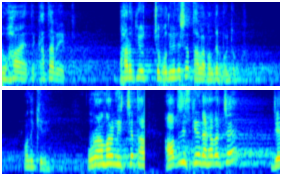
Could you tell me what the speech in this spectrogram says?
দোহায় কাতারে ভারতীয় উচ্চ প্রতিনিধিদের সাথে তালাবানদের বৈঠক। আমাদের কিরে ওরা আমার নিচ্ছে অথচ স্ক্রিনে দেখা যাচ্ছে যে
